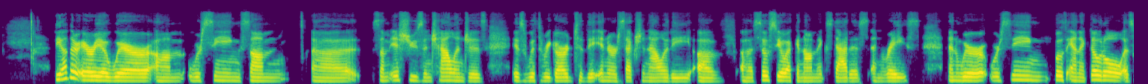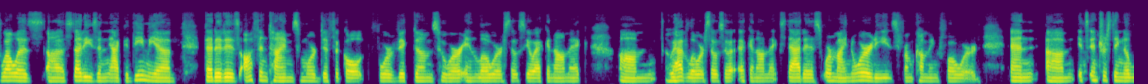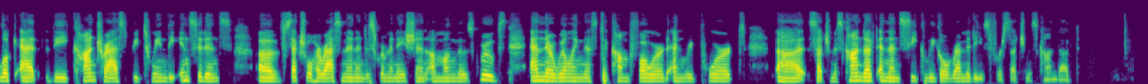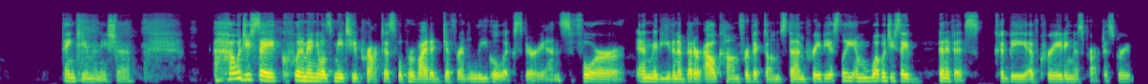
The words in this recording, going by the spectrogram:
The other area where um, we're seeing some uh, some issues and challenges is with regard to the intersectionality of uh, socioeconomic status and race. And we're, we're seeing both anecdotal as well as uh, studies in academia that it is oftentimes more difficult for victims who are in lower socioeconomic, um, who have lower socioeconomic status or minorities from coming forward. And um, it's interesting to look at the contrast between the incidence of sexual harassment and discrimination among those groups and their willingness to come forward and report uh, such misconduct and then seek legal remedies for such misconduct. Thank you, Manisha how would you say Quinn Emanuel's Me Too practice will provide a different legal experience for, and maybe even a better outcome for victims than previously? And what would you say benefits could be of creating this practice group?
